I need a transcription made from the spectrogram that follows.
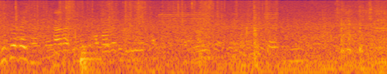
दूसरा का ही था Okay.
